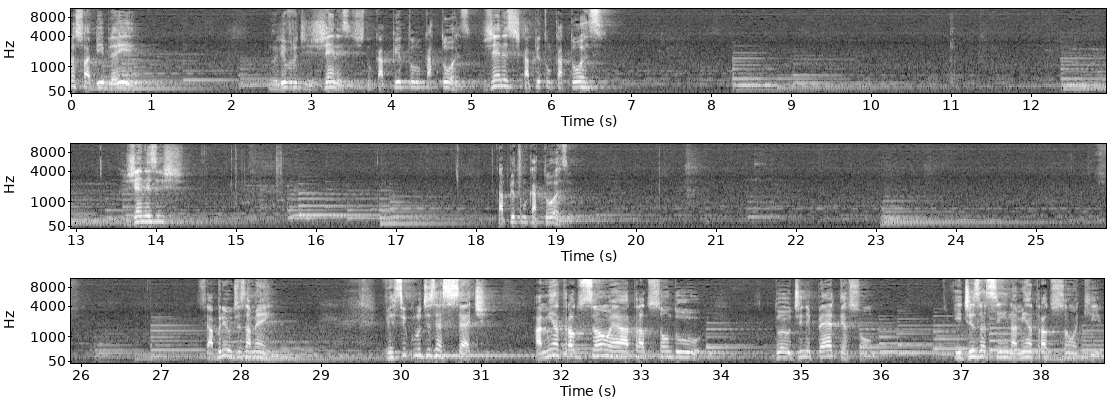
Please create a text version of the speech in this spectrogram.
Abra sua Bíblia aí, no livro de Gênesis, no capítulo 14. Gênesis, capítulo 14. Gênesis, capítulo 14. Se abriu, diz amém. Versículo 17. A minha tradução é a tradução do, do Eugene Peterson. E diz assim, na minha tradução aqui:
